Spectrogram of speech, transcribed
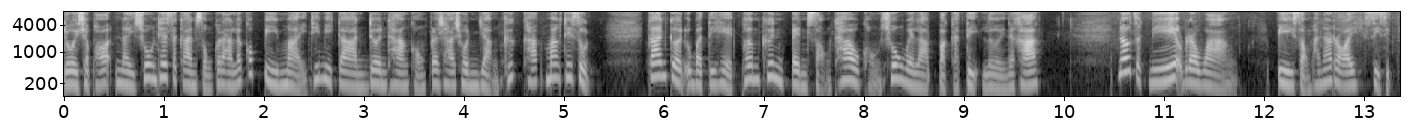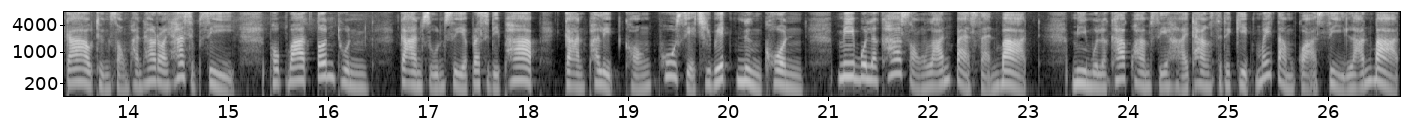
โดยเฉพาะในช่วงเทศกาลสงกรานต์และก็ปีใหม่ที่มีการเดินทางของประชาชนอย่างคึกคักมากที่สุด การเกิดอุบัติเหตุเพิ่มขึ้นเป็น 2 เท่าของช่วงเวลาปกติเลยนะคะ นอกจากนี้ระหว่างปี 2549 ถึง 2554 พบว่าต้นทุนการสูญเสียประสิทธิภาพ การผลิตของผู้เสียชีวิต 1 คน มีมูลค่า2ล้าน8แสนบาท มีมูลค่าความเสียหายทางเศรษฐกิจไม่ต่ำกว่า 4 ล้านบาท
